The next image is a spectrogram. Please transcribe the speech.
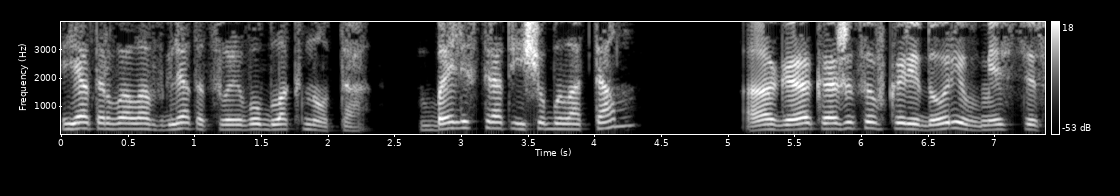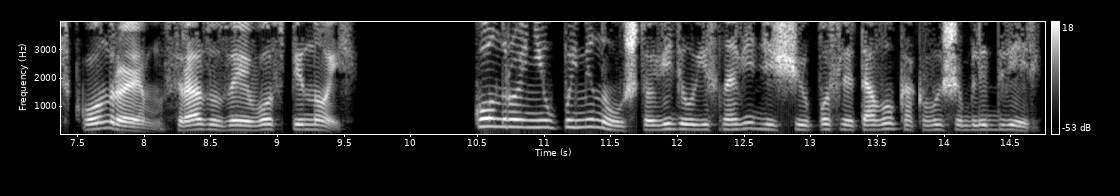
Я оторвала взгляд от своего блокнота. Беллистрат еще была там? Ага, кажется, в коридоре вместе с Конроем, сразу за его спиной. Конрой не упомянул, что видел ясновидящую после того, как вышибли дверь,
